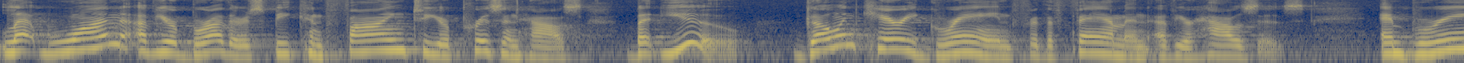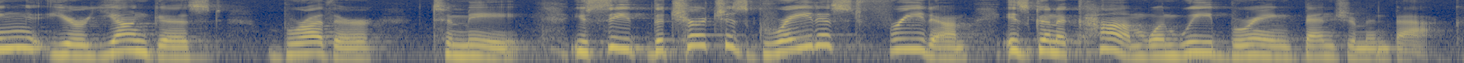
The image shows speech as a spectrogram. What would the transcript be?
let one of your brothers be confined to your prison house, but you go and carry grain for the famine of your houses and bring your youngest brother to me. You see, the church's greatest freedom is going to come when we bring Benjamin back.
